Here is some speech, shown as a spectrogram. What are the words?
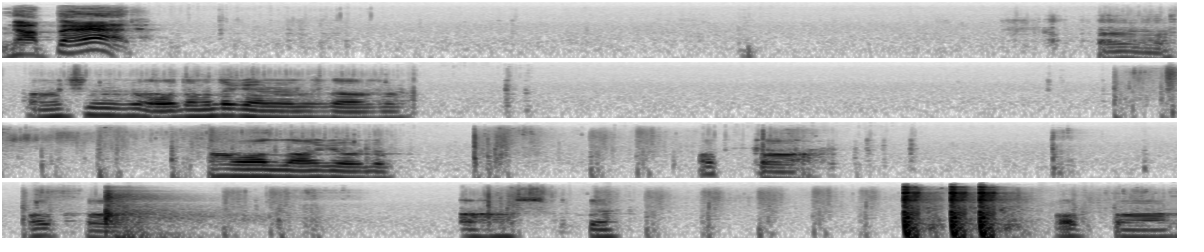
Not bad. Aynen. Ama şimdi o adamı da görmemiz lazım. Aa vallahi gördüm. Hoppa. Hoppa. Aha sıktı. Hoppa.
